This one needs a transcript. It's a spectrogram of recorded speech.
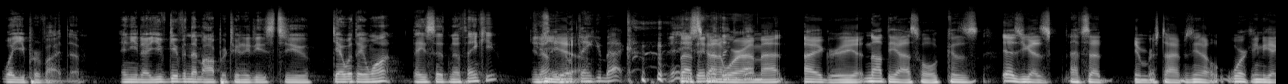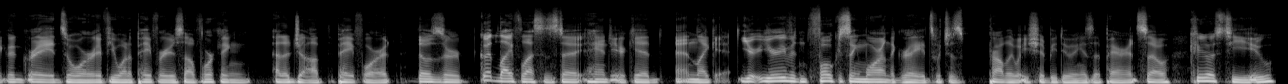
what you provide them, and you know you've given them opportunities to get what they want. They said no, thank you. You know, Yeah. no, thank you back. Yeah, That's kind of thank where. I'm at. I agree. Not the asshole, because as you guys have said numerous times, you know, working to get good grades, or if you want to pay for yourself, working at a job to pay for it. Those are good life lessons to hand to your kid, and like you're you're even focusing more on the grades, which is probably what you should be doing as a parent. So kudos to you.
